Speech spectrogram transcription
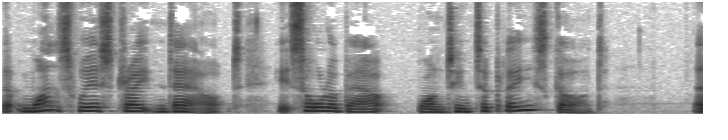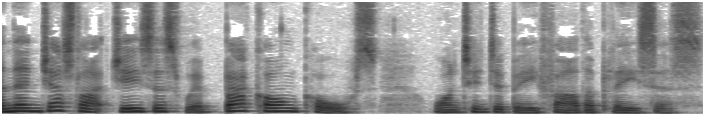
that once we're straightened out, it's all about wanting to please God. And then, just like Jesus, we're back on course, wanting to be Father pleasers.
